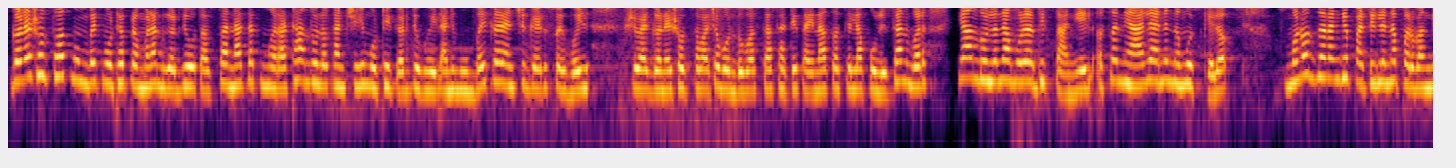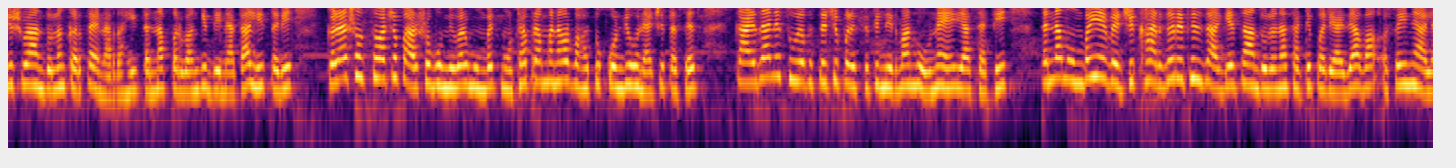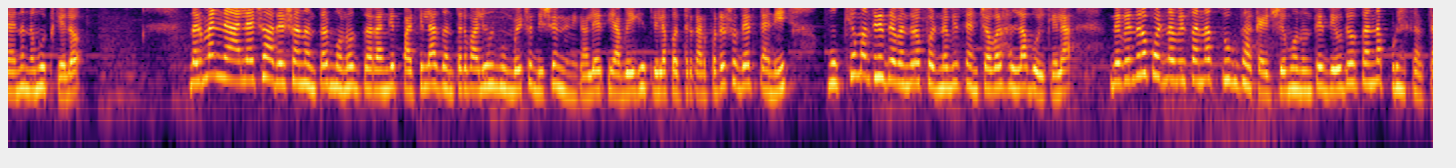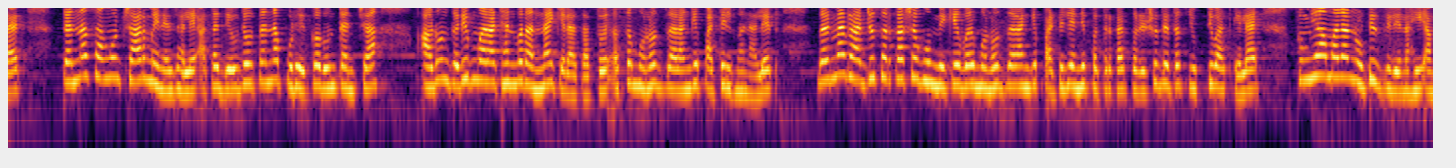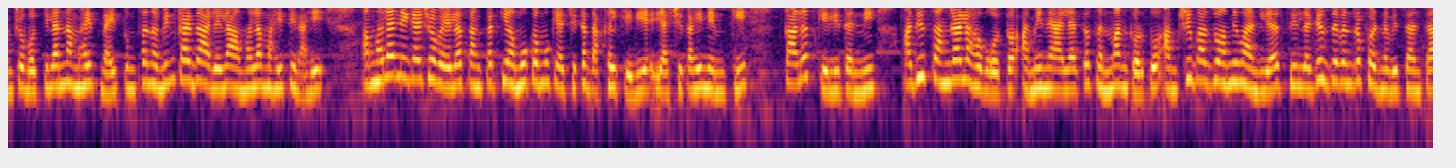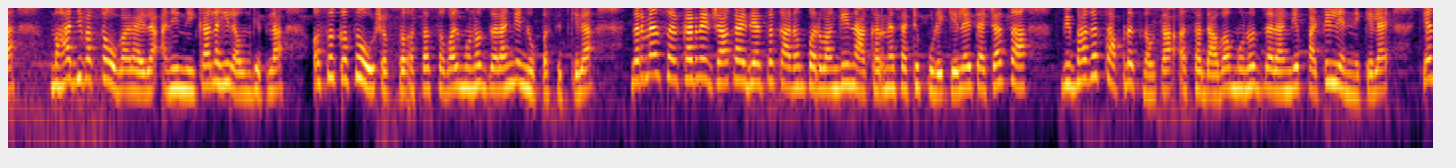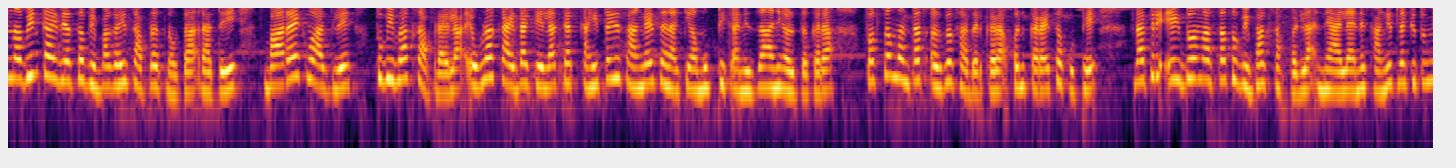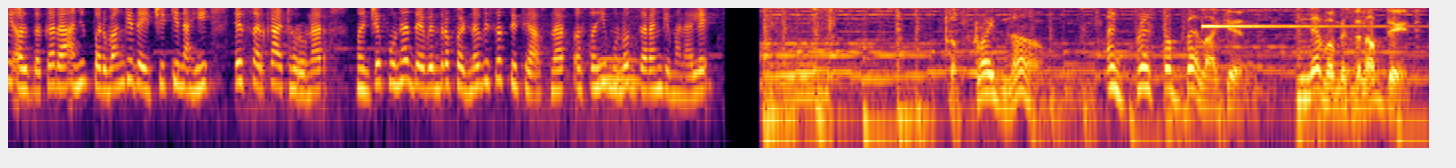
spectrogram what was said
गणेशोत्सवात मुंबईत मोठ्या प्रमाणात गर्दी होत असताना त्यात मराठा आंदोलकांचीही मोठी गर्दी होईल आणि मुंबईकरांची गैरसोय होईल. शिवाय गणेशोत्सवाच्या बंदोबस्तासाठी तैनात असलेल्या पोलिसांवर या आंदोलनामुळे अधिक ताण येईल असं न्यायालयाने नमूद केलं. मनोज जरांगे पाटील यांना परवानगीशिवाय आंदोलन करता येणार नाही. त्यांना परवानगी देण्यात आली तरी गणेशोत्सवाच्या पार्श्वभूमीवर मुंबईत मोठ्या प्रमाणावर वाहतूक कोंडी होण्याची तसेच कायदा आणि सुव्यवस्थेची परिस्थिती निर्माण होऊ नये यासाठी त्यांना मुंबईऐवजी खारघर येथील जागेचा आंदोलनासाठी पर्याय द्यावा असंही न्यायालयानं नमूद केलं. दरम्यान न्यायालयाच्या आदेशानंतर मनोज जरांगे पाटील आज अंतरवालीहून मुंबईच्या दिशेने निघाले आहेत यावेळी घेतलेल्या पत्रकार परिषदेत त्यांनी मुख्यमंत्री देवेंद्र फडणवीस यांच्यावर हल्लाबोल केला. देवेंद्र फडणवीसांना चूक झाकायची म्हणून ते देवदेवतांना पुढे करतायत. त्यांना सांगून चार महिने झाले. आता देवदेवतांना पुढे करून त्यांच्या आडून गरीब मराठ्यांवर अन्याय केला जातोय असं मनोज जरांगे पाटील म्हणालेत. दरम्यान राज्य सरकारच्या भूमिकेवर मनोज जरांगे पाटील यांनी पत्रकार परिषदेतच युक्तिवाद केलाय. तुम्ही आम्हाला नोटीस दिली नाही. आमच्या वकिलांना माहीत नाही. तुमचा नवीन कायदा आलेला आम्हाला माहिती नाही. आम्हाला निघायच्या वेळेला सांगतात की अमुक अमुक याचिका दाखल केली आहे. याचिका ही नेमकी कालच केली त्यांनी. आधीच सांगायला हवं होतं आम्ही न्यायालयाचा सन्मान करतो. आमची बाजू आम्ही मांडली असती. लगेच देवेंद्र फडणवीसांचा महाधिवक्ता उभा राहिला आणि निकालही लावून घेतला. असं कसं होऊ शकतं? असा सवाल मनोज जरांगेंनी उपस्थित केला. दरम्यान सरकारने ज्या कायद्याचं कारण परवानगी नाकारण्यासाठी पुढे केलंय त्याच्याचा विभागच सापडत नव्हता असा दावा मनोज जरांगे पाटील यांनी केलाय. या नवीन कायद्याचा विभागही सापडत नव्हता. रात्री बारा एक वाजले तो विभाग सापडायला. एवढा कायदा केला त्यात काहीतरी सांगायचं ना की अमुक ठिकाणी जा आणि अर्ज करा. फक्त म्हणतात अर्ज सादर करा पण करायचा कुठे? रात्री एक दोन वाजता तो विभाग सापडला. न्यायालयाने सांगितलं की तुम्ही अर्ज करा आणि परवानगी द्यायची की नाही हे सरकार ठरवणार. म्हणजे पुन्हा देवेंद्र फडणवीसच तिथे असणार असंही मनोज जरांगे म्हणाले. Subscribe now and press the bell icon. Never miss an update.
